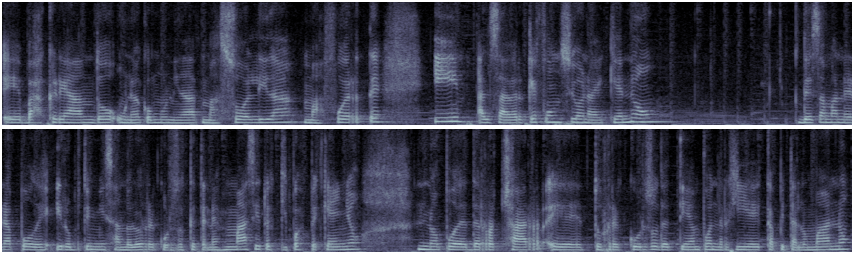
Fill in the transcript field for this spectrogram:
eh, vas creando una comunidad más sólida, más fuerte y al saber qué funciona y qué no, de esa manera puedes ir optimizando los recursos que tenés más. Si tu equipo es pequeño, no puedes derrochar eh, tus recursos de tiempo, energía y capital humano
